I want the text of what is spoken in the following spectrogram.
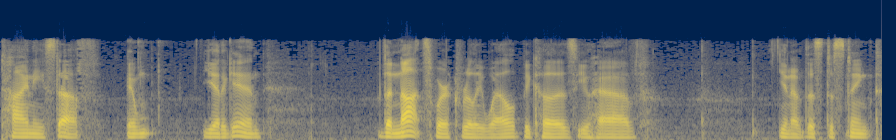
tiny stuff. And yet again the knots work really well because you have you know this distinct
